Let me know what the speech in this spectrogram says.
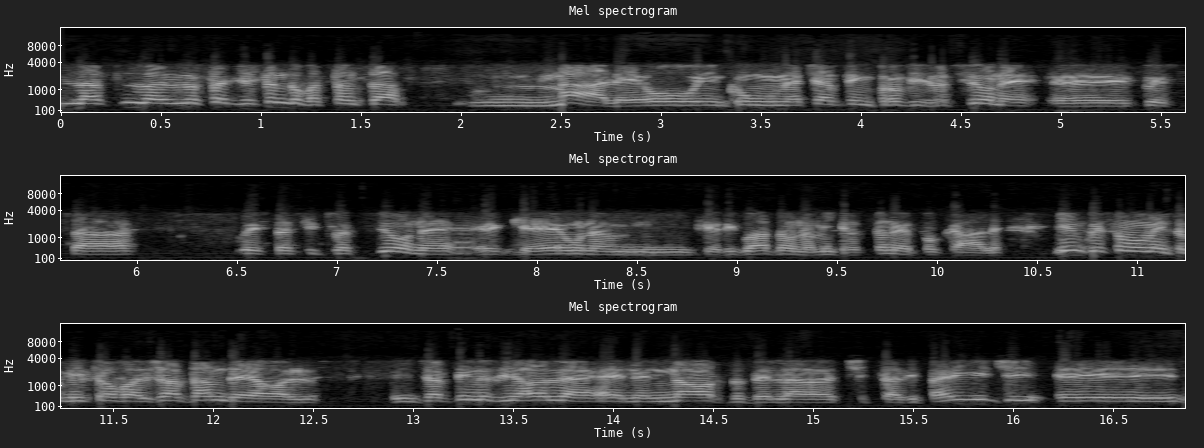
la, la, lo sta gestendo abbastanza mm, male o in, con una certa improvvisazione eh, questa, questa, situazione eh, che, una, che, riguarda una migrazione epocale. Io in questo momento mi trovo al Jardin des Halles. Il Giardino di Hall è nel nord della città di Parigi e,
